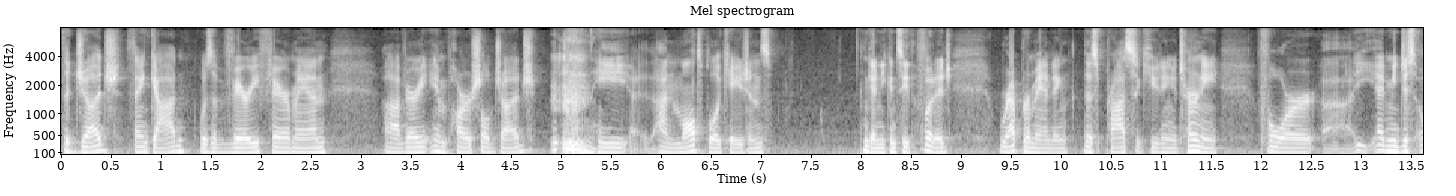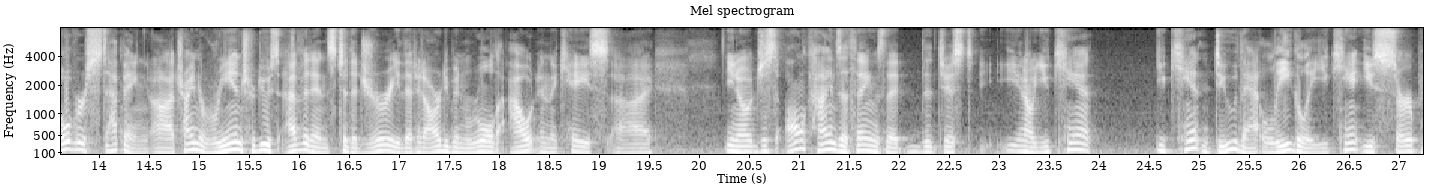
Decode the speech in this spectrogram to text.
The judge, thank God, was a very fair man, a very impartial judge. he, on multiple occasions, again, you can see the footage, reprimanding this prosecuting attorney for, uh, I mean, just overstepping, uh, trying to reintroduce evidence to the jury that had already been ruled out in the case. Uh, you know, just all kinds of things that that just you know you can't you can't do that legally. You can't usurp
